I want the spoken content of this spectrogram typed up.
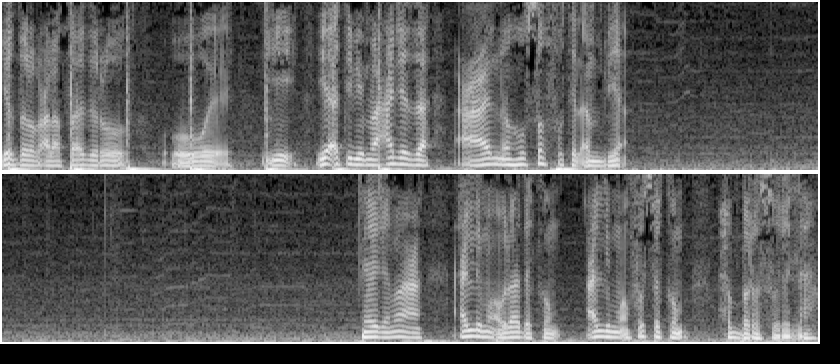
يضرب على صدره ويأتي بما عجز عنه صفوة الأنبياء. يا جماعة علموا أولادكم علموا أنفسكم حب رسول الله.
